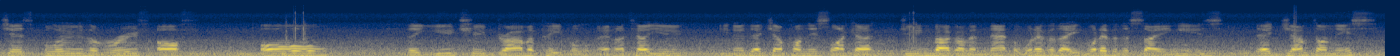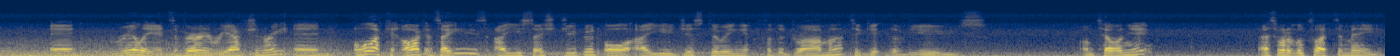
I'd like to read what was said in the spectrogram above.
just blew the roof off all the YouTube drama people, and I tell you, you know, they jump on this like a June bug on a gnat or whatever they, whatever the saying is. They jumped on this, and really, it's a very reactionary. And all I can, all I can say is, are you so stupid, or are you just doing it for the drama to get the views? I'm telling you, that's what it looks like to me.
